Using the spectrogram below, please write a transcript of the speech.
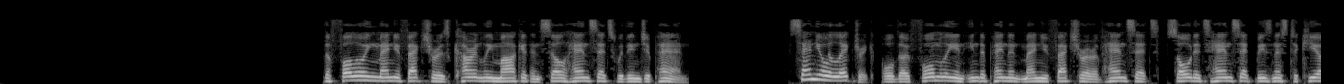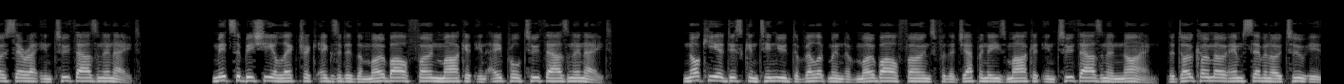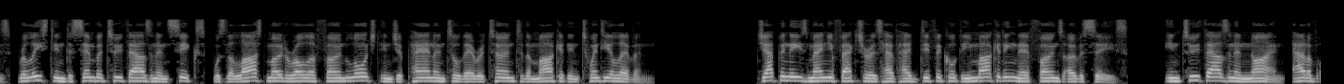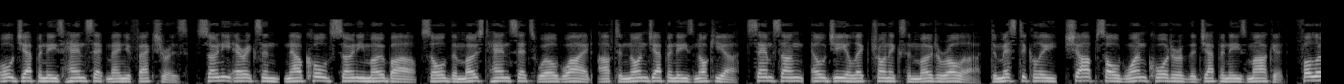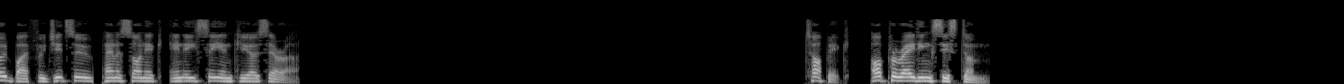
The following manufacturers currently market and sell handsets within Japan. Sanyo Electric, although formerly an independent manufacturer of handsets, sold its handset business to Kyocera in 2008. Mitsubishi Electric exited the mobile phone market in April 2008. Nokia discontinued development of mobile phones for the Japanese market in 2009. The Docomo M702 is, released in December 2006, was the last Motorola phone launched in Japan until their return to the market in 2011. Japanese manufacturers have had difficulty marketing their phones overseas. In 2009, out of all Japanese handset manufacturers, Sony Ericsson now called Sony Mobile sold the most handsets worldwide after non-Japanese Nokia, Samsung, LG Electronics and Motorola. Domestically, Sharp sold one quarter of the Japanese market, followed by Fujitsu, Panasonic, NEC and Kyocera. Operating system.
